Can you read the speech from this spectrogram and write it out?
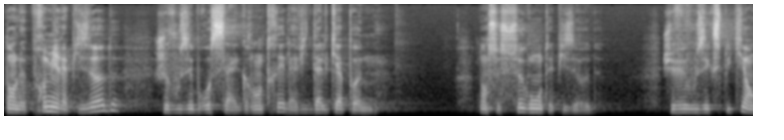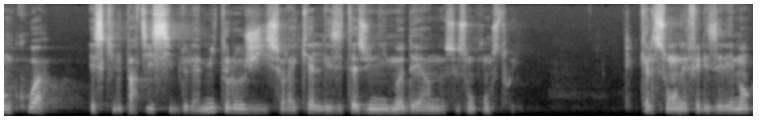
Dans le premier épisode, je vous ai brossé à grands traits la vie d'Al Capone. Dans ce second épisode, je vais vous expliquer en quoi est-ce qu'il participe de la mythologie sur laquelle les États-Unis modernes se sont construits? Quels sont en effet les éléments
